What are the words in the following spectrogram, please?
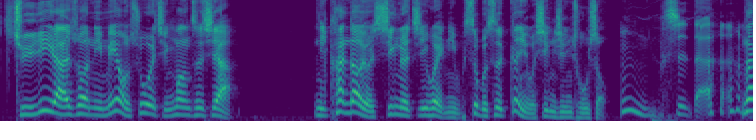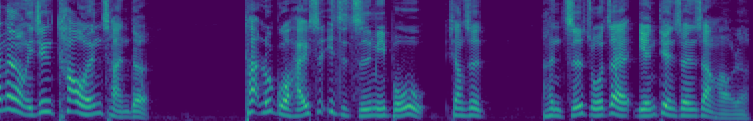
举例来说，你没有输的情况之下。你看到有新的机会，你是不是更有信心出手？嗯，是的。那那种已经套很惨的，他如果还是一直执迷不悟，像是很执着在连电身上好了，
